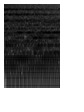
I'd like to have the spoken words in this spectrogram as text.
you.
